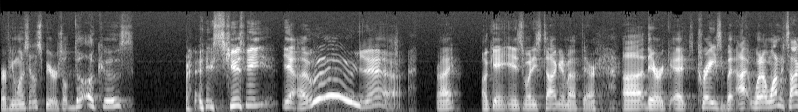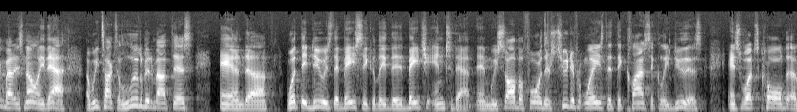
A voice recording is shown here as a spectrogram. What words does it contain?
Or if you want to sound spiritual, duh, cuz. Excuse me? Yeah, woo, yeah. Right? Okay, is what he's talking about there. Uh, they're uh, crazy. But I, what I want to talk about is not only that. Uh, we talked a little bit about this, and uh, what they do is they basically they bait you into that. And we saw before there's two different ways that they classically do this. It's what's called uh,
